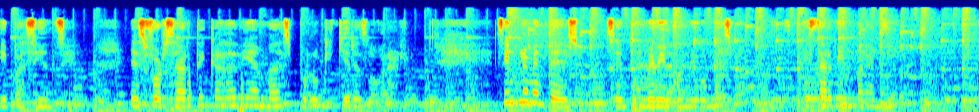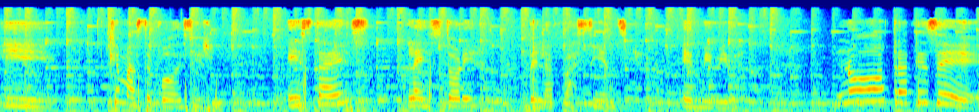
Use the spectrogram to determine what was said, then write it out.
y paciencia, esforzarte cada día más por lo que quieres lograr. Simplemente eso, sentirme bien conmigo misma, estar bien para mí y ¿qué más te puedo decir? Esta es la historia de la paciencia en mi vida. Trates de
